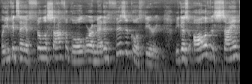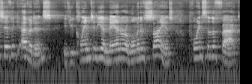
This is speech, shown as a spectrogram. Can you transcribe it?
or you could say a philosophical or a metaphysical theory. Because all of the scientific evidence, if you claim to be a man or a woman of science, points to the fact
